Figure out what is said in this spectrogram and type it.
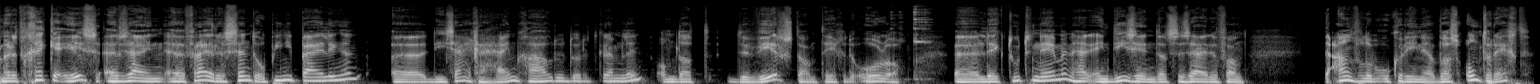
Maar het gekke is, er zijn uh, vrij recente opiniepeilingen. Uh, die zijn geheim gehouden door het Kremlin. Omdat de weerstand tegen de oorlog uh, leek toe te nemen. In die zin dat ze zeiden van. De aanval op Oekraïne was onterecht.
